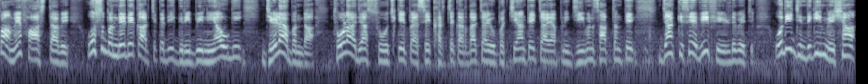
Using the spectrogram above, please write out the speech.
ਭਾਵੇਂ ਫਾਸਟ ਆਵੇ। ਹੋਵੇ ਉਸ ਬੰਦੇ ਦੇ ਘਰ 'ਚ ਕਦੀ ਗਰੀਬੀ ਨਹੀਂ ਆਊਗੀ। ਜਿਹੜਾ ਬੰਦਾ ਥੋੜਾ ਜਿਹਾ ਸੋਚ ਕੇ ਪੈਸੇ ਖਰਚ ਕਰਦਾ, ਚਾਹੇ ਉਹ ਬੱਚਿਆਂ ਤੇ, ਚਾਹੇ ਆਪਣੀ ਜੀਵਨ ਸਾਥਣ ਤੇ ਜਾਂ ਕਿਸੇ ਵੀ ਫੀਲਡ ਵਿੱਚ, ਉਹਦੀ ਜ਼ਿੰਦਗੀ ਹਮੇਸ਼ਾ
